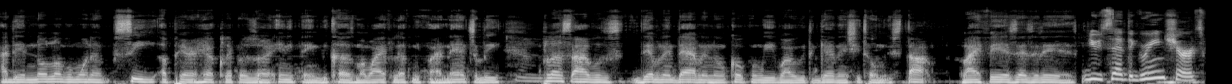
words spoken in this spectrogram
I did no longer want to see a pair of hair clippers or anything because my wife left me financially. Mm. Plus, I was dibbling dabbling on coke and weed while we were together, and she told me to stop life is as it is. You said the green shirts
